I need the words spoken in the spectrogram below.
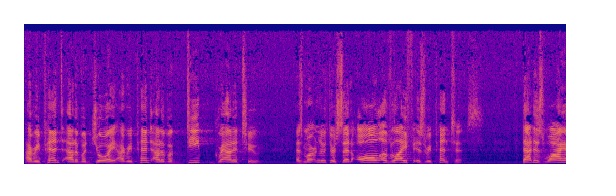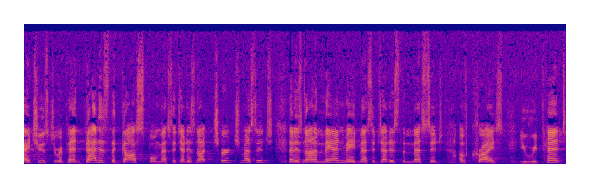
I repent out of a joy, I repent out of a deep gratitude. As Martin Luther said, all of life is repentance. That is why I choose to repent. That is the gospel message. That is not church message. That is not a man-made message. That is the message of Christ. You repent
